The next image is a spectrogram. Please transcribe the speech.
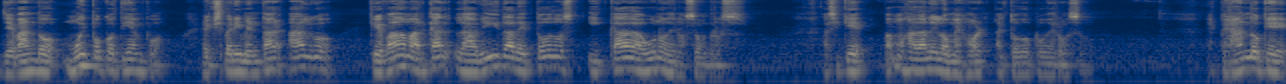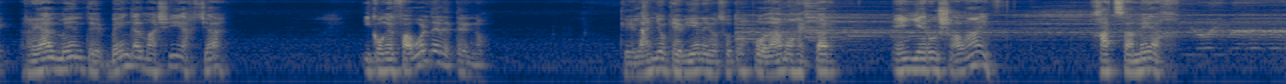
llevando muy poco tiempo, experimentar algo que va a marcar la vida de todos y cada uno de nosotros. Así que vamos a darle lo mejor al Todopoderoso, esperando que realmente venga el Mashiach ya. Y con el favor del Eterno, que el año que viene nosotros podamos estar en Jerusalén. Hatzameach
